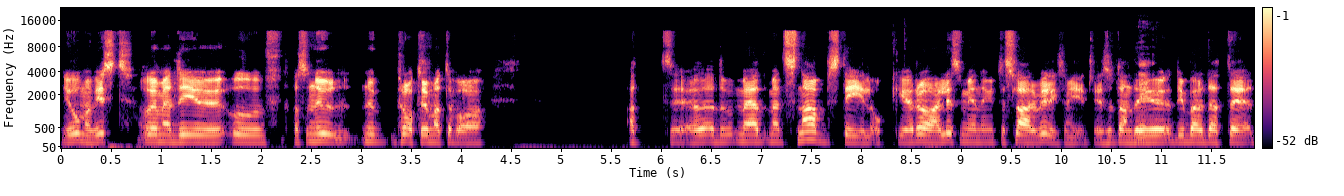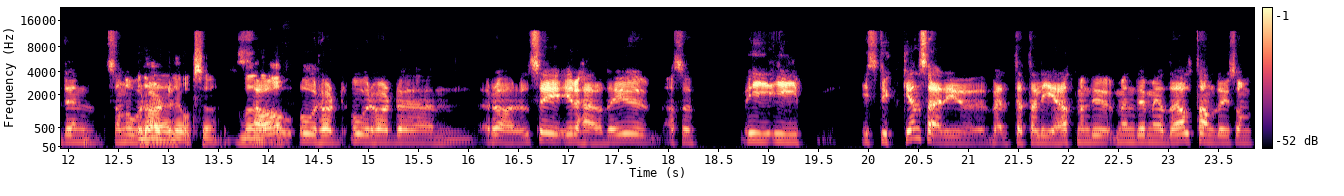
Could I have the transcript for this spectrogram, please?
jo men visst. Och jag menar, det är ju, och, alltså nu, nu pratar jag om att det var att eh, med, med snabb stil och rörlig så menar jag inte slarvig liksom givetvis, utan det är ju det är bara det att det, det är en sån oerhörd, det är det också. Men, ja, oerhörd, oerhörd um, rörelse i, i det här och det är ju alltså i, i i stycken så är det ju väldigt detaljerat, men det, men det med allt handlar ju som,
